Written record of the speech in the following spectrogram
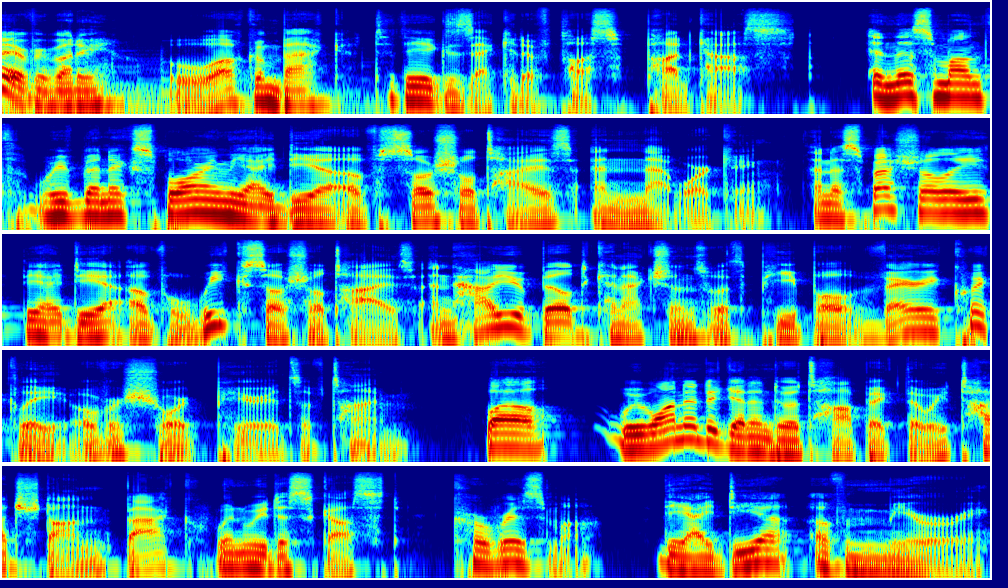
Hey, everybody. Welcome back to the Executive Plus podcast. In this month, we've been exploring the idea of social ties and networking, and especially the idea of weak social ties and how you build connections with people very quickly over short periods of time. Well, we wanted to get into a topic that we touched on back when we discussed charisma, the idea of mirroring.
